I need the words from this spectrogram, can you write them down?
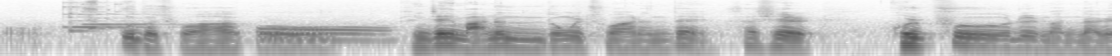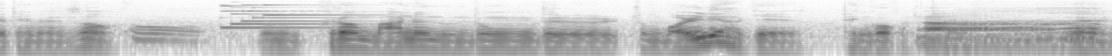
뭐 축구도 좋아하고 오, 굉장히 많은 운동을 좋아하는데 사실 골프를 만나게 되면서 오. 좀 그런 많은 운동들을 좀 멀리하게 된 것 같아요. 아, 네.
